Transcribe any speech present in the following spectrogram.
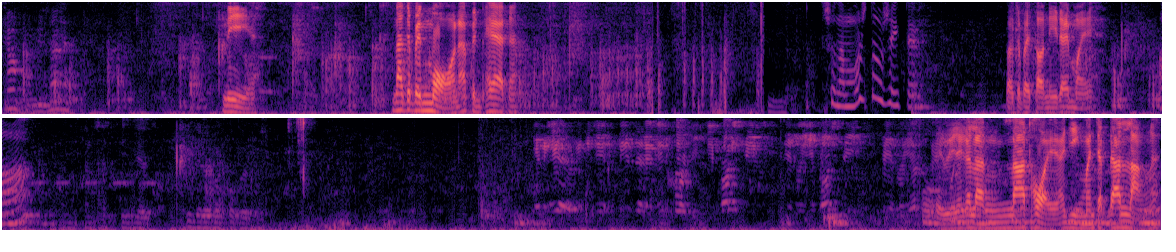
Все, побежали. นี่ไงน่าจะเป็นหมอนะ เป็นแพทย์นะ Що, нам можна вже йти? เราจะไปตอนนี้ได้ไหมเฮเไอเวกำลังล่าถอยนะยิงมันจากด้านหลังนะ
